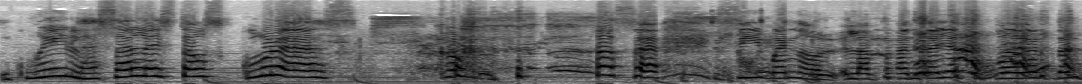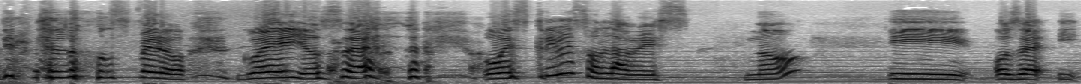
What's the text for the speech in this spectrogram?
güey, la sala está oscura. o sea, sí, bueno, la pantalla te puede dar tantita luz, pero, güey, o sea, o escribes o la ves, ¿no? Y, o sea, y,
